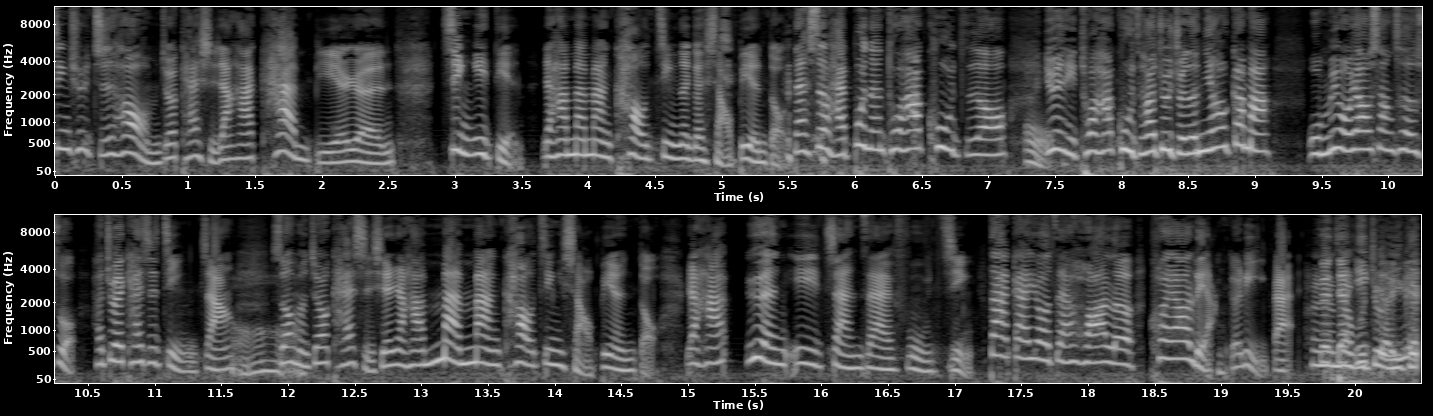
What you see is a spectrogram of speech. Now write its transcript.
进去之后，我们就开始让他看别人近一点，让他慢慢靠近那个小便斗，但是还不能脱他裤子哦，因为你脱他裤子，他就觉得你要干嘛。我没有要上厕所，他就会开始紧张，所以我们就开始先让他慢慢靠近小便斗，让他愿意站在附近。大概又再花了快要两个礼拜，那不就一个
